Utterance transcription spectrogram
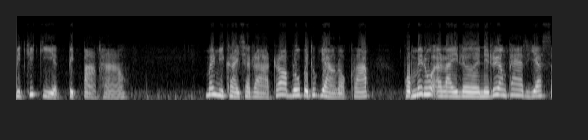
บิดขี้เกียจปิดปากหาว ไม่มีใครฉลาดรอบรู้ไปทุกอย่างหรอกครับ ผมไม่รู้อะไรเลยในเรื่องแพทยศ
